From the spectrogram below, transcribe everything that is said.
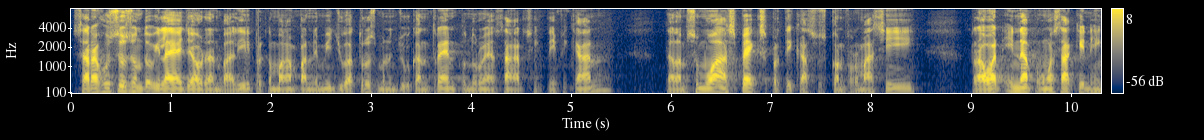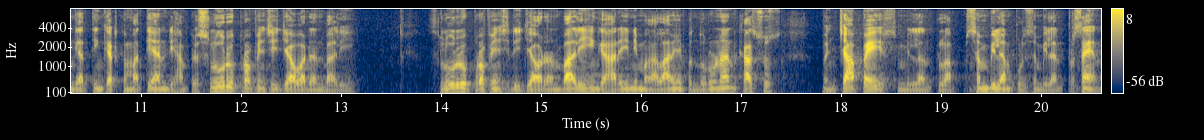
Secara khusus untuk wilayah Jawa dan Bali, perkembangan pandemi juga terus menunjukkan tren penurunan yang sangat signifikan dalam semua aspek seperti kasus konfirmasi, rawat inap rumah sakit hingga tingkat kematian di hampir seluruh provinsi Jawa dan Bali. Seluruh provinsi di Jawa dan Bali hingga hari ini mengalami penurunan kasus mencapai 99 persen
